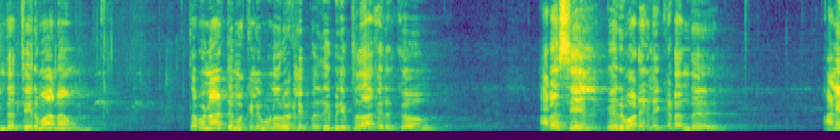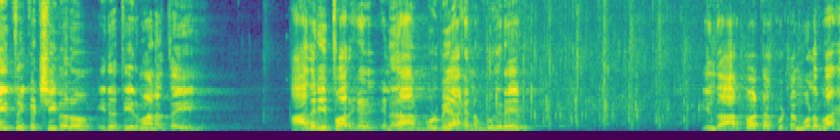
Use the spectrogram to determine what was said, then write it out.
இந்த தீர்மானம் தமிழ்நாட்டு மக்களின் உணர்வுகளை பிரதிபலிப்பதாக இருக்கும். அரசியல் வேறுபாடுகளை கடந்து அனைத்து கட்சியினரும் இந்த தீர்மானத்தை ஆதரிப்பார்கள் என்று நான் முழுமையாக நம்புகிறேன். இந்த ஆர்ப்பாட்ட கூட்டம் மூலமாக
